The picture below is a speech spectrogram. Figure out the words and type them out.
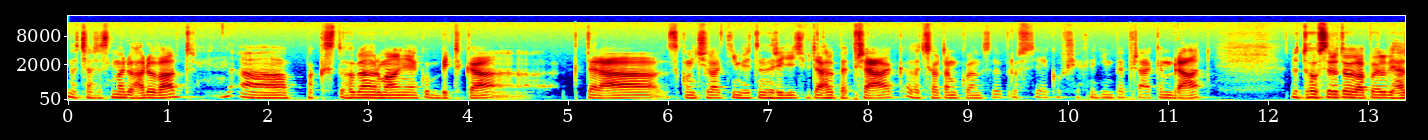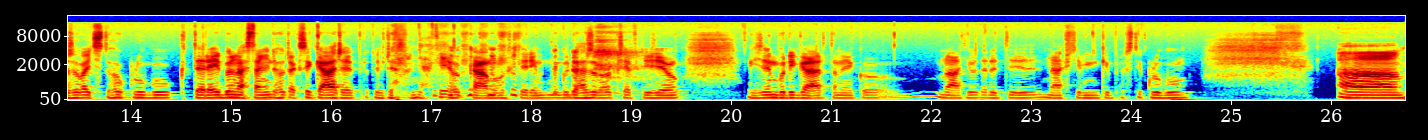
začal se s nima dohadovat a pak z toho byla normálně jako bitka která skončila tím, že ten řidič vytáhl pepřák a začal tam kolem se prostě jako všechny tím pepřákem brát. Do toho se do toho zapojil vyhazovač z toho klubu, který byl na straně toho taxikáře, protože to byl nějaký jeho kámoš, který mu jako dohazoval křepty, že jo. Takže ten bodyguard tam jako mlátil tady ty návštěvníky prostě klubu. A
